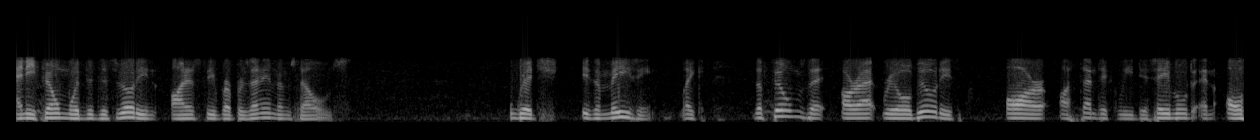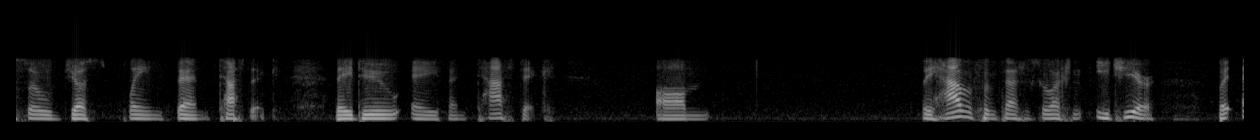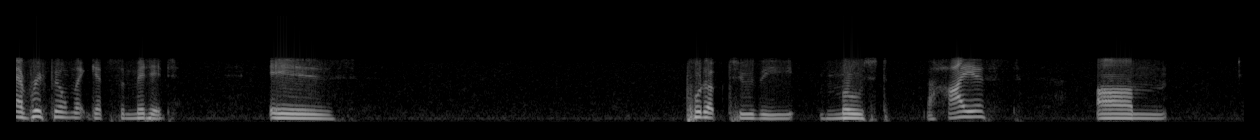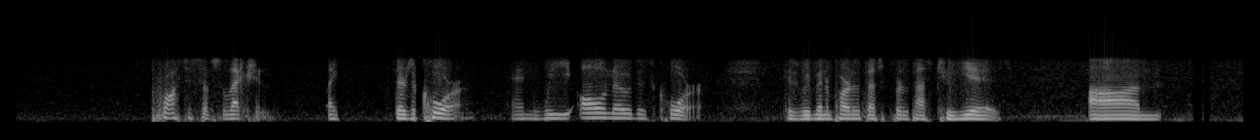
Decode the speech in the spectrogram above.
any film with a disability and honestly representing themselves which is amazing. Like the films that are at ReelAbilities are authentically disabled and also just plain fantastic. They do a fantastic um they have a fantastic selection each year, but every film that gets submitted is put up to the most the highest um process of selection. Like there's a core, and we all know this core because we've been a part of the festival for the past two years. Um,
